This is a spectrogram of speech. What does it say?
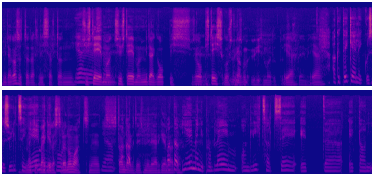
mida kasutada, lihtsalt on Ja, ja, süsteem see- on, süsteem on midagi hoopis, hoopis teistsugust ühis, nagu ühismõõdutud jah, süsteemid. aga tegelikkuses üldse Mägi, Jeemeni mägilastel on omad need Jaa, standardid, mille järgi vaata elada. Jeemeni probleem on lihtsalt see, et, et ta on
